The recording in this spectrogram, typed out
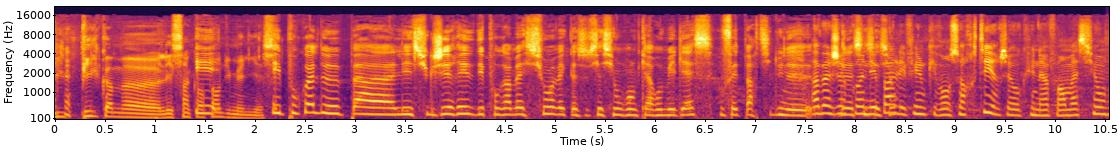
pile, comme euh, les 50 ans du Méliès. Et pourquoi ne pas les suggérer des programmations avec l'association Rancaro Méliès? Vous faites partie d'une. Ah bah je ne connais pas les films qui vont sortir, j'ai aucune information.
